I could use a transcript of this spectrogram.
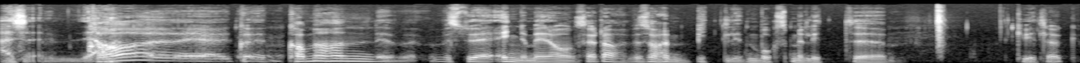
Altså, ja. Hva, eh, hva med han, hvis du er enda mer avansert, da? Hvis du har en bitte liten boks med litt uh, hvitløk?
